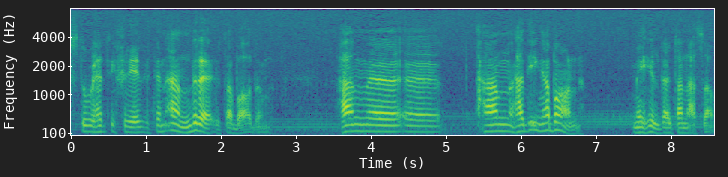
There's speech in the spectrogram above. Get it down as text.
storhertig Fredrik den andre utav Baden, han, han hade inga barn med Hilda utan Nassau.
